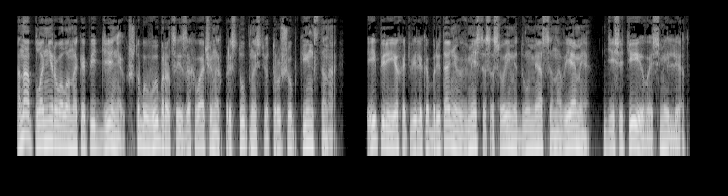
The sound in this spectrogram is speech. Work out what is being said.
Она планировала накопить денег, чтобы выбраться из захваченных преступностью трущоб Кингстона и переехать в Великобританию вместе со своими двумя сыновьями десяти и восьми лет.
